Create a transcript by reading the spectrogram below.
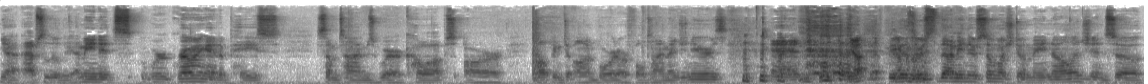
Yeah, absolutely. I mean, it's we're growing at a pace sometimes where co-ops are helping to onboard our full-time engineers and Yeah, because there's I mean there's so much domain knowledge and so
